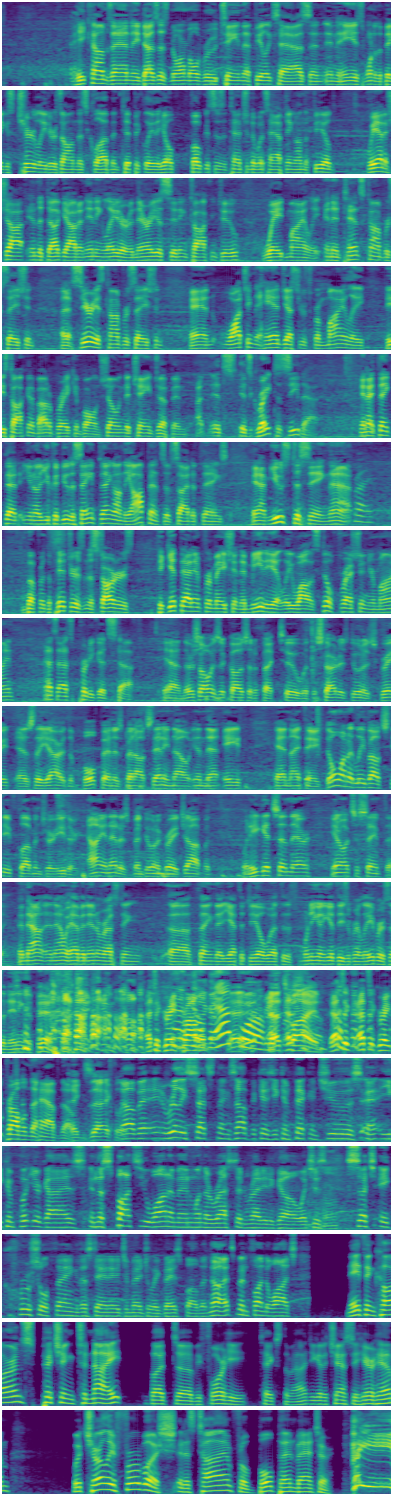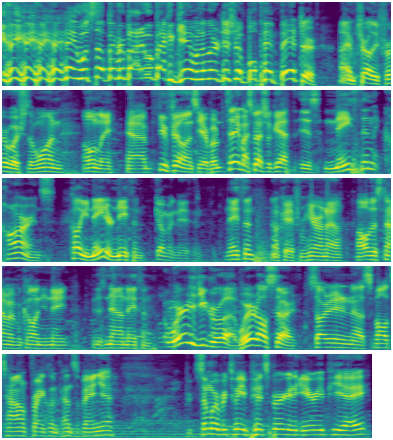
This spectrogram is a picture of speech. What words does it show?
he comes in and he does his normal routine that Felix has, and, and he is one of the biggest cheerleaders on this club, and typically he'll focus his attention to what's happening on the field. We had a shot in the dugout an inning later, and there he is sitting talking to Wade Miley. An intense conversation, a serious conversation, and watching the hand gestures from Miley, he's talking about a breaking ball and showing the changeup, and it's it's great to see that. And I think that you know you can do the same thing on the offensive side of things, and I'm used to seeing that. Right. But for the pitchers and the starters to get that information immediately while it's still fresh in your mind, that's that's pretty good stuff. Yeah, and there's always a cause and effect too. With the starters doing as great as they are, the bullpen has been outstanding now in that eighth and ninth inning. Don't want to leave out Steve Clevenger either. Iannetta has been doing a great job, but when he gets in there, you know it's the same thing. And now, and now we have an interesting uh, thing that you have to deal with is when are you going to give these relievers an inning to pitch? that's a great problem. That's fine. That's a that's a great problem to have, though. Exactly. No, but it really sets things up because you can pick and choose, and you can put your guys in the spots you want them in when they're rested and ready to go, which is mm-hmm. such a crucial thing this day and age in Major League Baseball. But no, it's been fun to watch. Nathan Karns pitching tonight, but uh, before he takes them out, you get a chance to hear him with Charlie Furbush. It is time for bullpen banter. Hey, hey, hey, hey, hey, hey, what's up, everybody? We're back again with another edition of Bullpen Banter. I am Charlie Furbush, the one, only. Uh, a few fill ins here, but today my special guest is Nathan Karns. Call you Nate or Nathan? Come in, Nathan. Nathan? Okay, from here on out. All this time I've been calling you Nate. It is now Nathan. Where did you grow up? Where did it all start? Started in a small town, Franklin, Pennsylvania. Somewhere between Pittsburgh and Erie, PA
